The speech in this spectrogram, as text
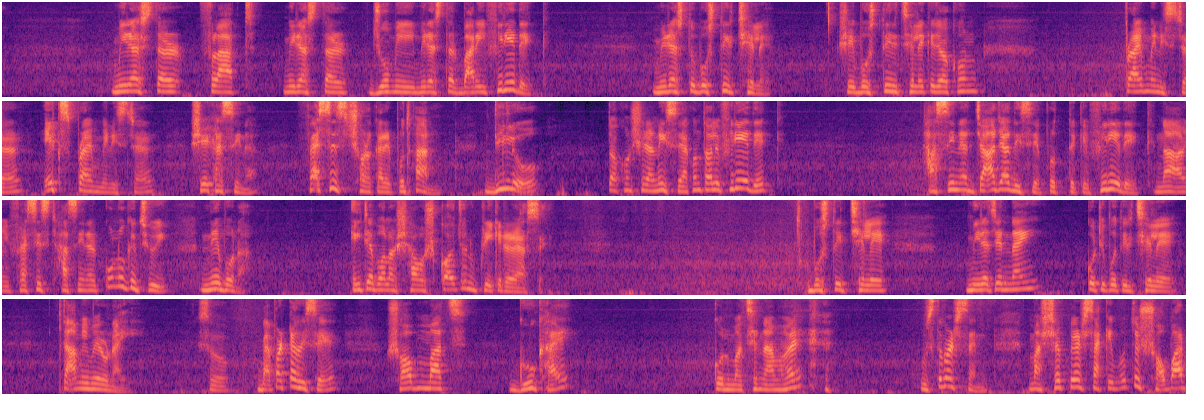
মিরাস্তার ফ্ল্যাট মিরাস্তার জমি মিরাস্তার বাড়ি ফিরিয়ে দেখ। মিরাজ তো বস্তির ছেলে। সেই বস্তির ছেলেকে যখন prime minister ex prime minister Sheikh Hasina fascist সরকারের প্রধান দিল, তখন সেটা নিচ্ছে এখন তাহলে ফিরিয়ে দেখ। হাসিনা যা যা দিছে প্রত্যেকে ফিরিয়ে দেখ। না, আমি ফ্যাসিস্ট হাসিনার কোনো কিছুই নেব না। এইটা বলার সাহস কয়জন ক্রিকেটার আছে? বস্তির ছেলে মিরাজের নাই, কোটিপতির ছেলে তামিমেরও নাই। সো ব্যাপারটা হয়েছে সব মাছ গু খায়। কোন মাছের নাম হয়? বুঝতে পারছেন? মাশরাফি সাকিব হচ্ছে সবার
